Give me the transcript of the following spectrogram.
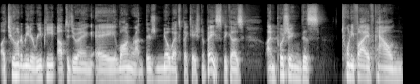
a 200 meter repeat up to doing a long run. There's no expectation of pace because I'm pushing this 25 pound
